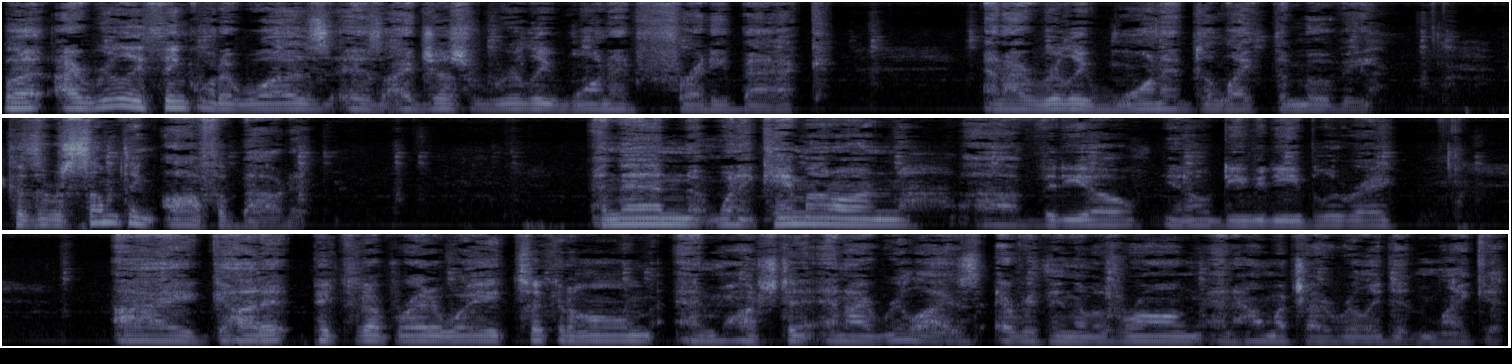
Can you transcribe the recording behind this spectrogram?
But I really think what it was is I just really wanted Freddy back. And I really wanted to like the movie because there was something off about it. And then when it came out on uh, video, you know, DVD, Blu ray, I got it, picked it up right away, took it home, and watched it. And I realized everything that was wrong and how much I really didn't like it.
